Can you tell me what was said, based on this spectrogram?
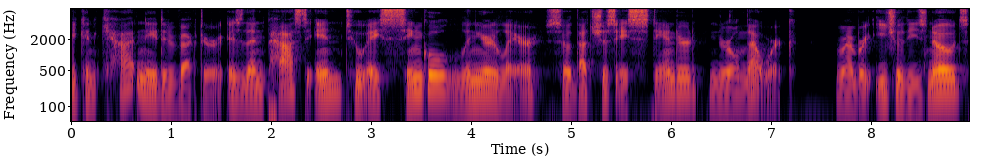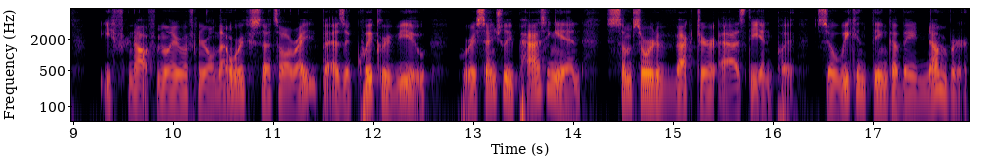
The concatenated vector is then passed into a single linear layer, so that's just a standard neural network. Remember, each of these nodes, if you're not familiar with neural networks, that's all right, but as a quick review, we're essentially passing in some sort of vector as the input. So we can think of a number.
